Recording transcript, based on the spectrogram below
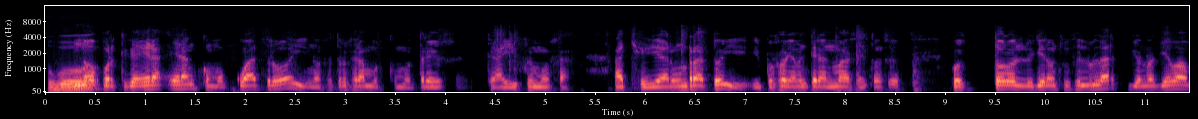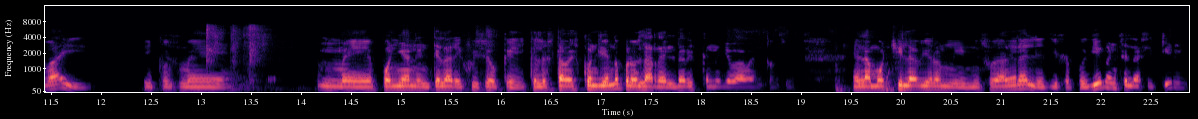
hubo, No, porque era, eran como cuatro y nosotros éramos como tres, que ahí fuimos a, a chelear un rato y, y, pues obviamente eran más, entonces todos le dieron su celular, yo no llevaba y, y pues me, me ponían en tela de juicio que, que lo estaba escondiendo, pero la realidad es que no llevaba entonces. En la mochila vieron mi, mi sudadera y les dije, pues llévensela si quieren.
